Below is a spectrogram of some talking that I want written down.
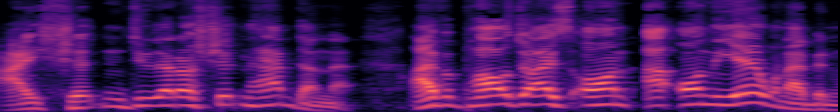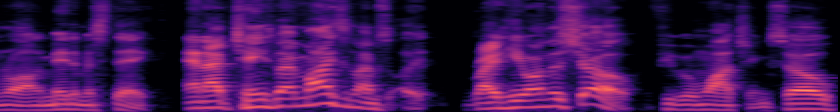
I shouldn't do that I shouldn't have done that. I've apologized on uh, on the air when I've been wrong, made a mistake, and I've changed my mind sometimes uh, right here on the show. If you've been watching, so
